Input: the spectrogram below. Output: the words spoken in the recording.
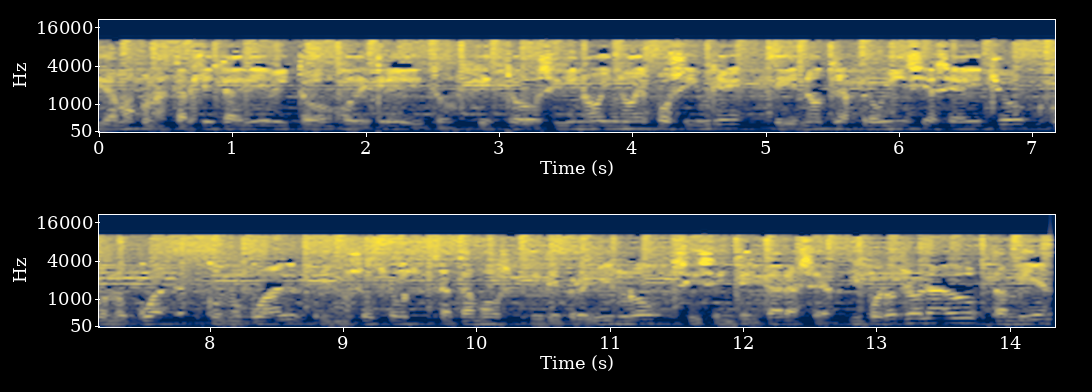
digamos, con las tarjetas de débito o de crédito. Esto, si bien hoy no es posible, en otras provincias se ha hecho, con lo cual, con lo cual eh, nosotros tratamos de prohibirlo si se intentara hacer. Y por otro lado, también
